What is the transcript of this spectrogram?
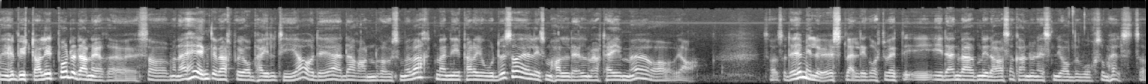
vi har bytta litt på det der nede. Så, men jeg har egentlig vært på jobb hele tida, og det er der andre òg som har vært. Men i perioder så har liksom halvdelen vært hjemme, og ja. Så, så det har vi løst veldig godt. Du vet, i, I den verden i dag så kan du nesten jobbe hvor som helst. Så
